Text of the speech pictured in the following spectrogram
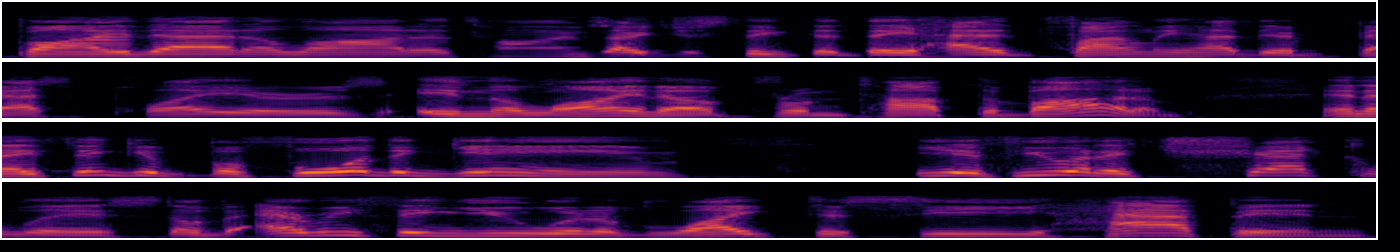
buy that a lot of times. I just think that they had finally had their best players in the lineup from top to bottom. And I think if before the game, if you had a checklist of everything you would have liked to see happen,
